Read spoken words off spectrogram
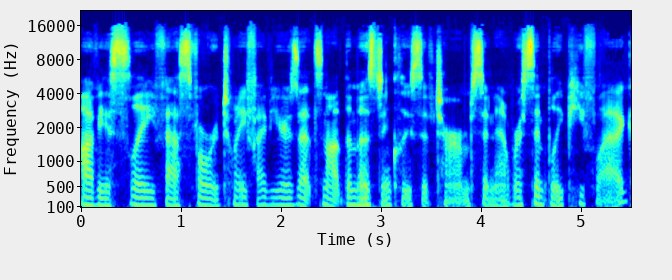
Obviously, fast forward 25 years, that's not the most inclusive term. So now we're simply PFLAG.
